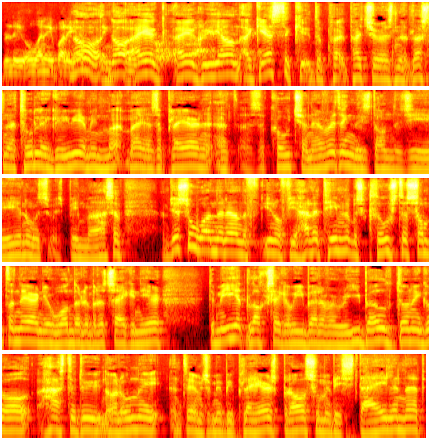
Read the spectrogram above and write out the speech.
really owe anybody. No, no, I ag- I agree, Alan. I guess the the p- picture isn't it. Listen, I totally agree with you. I mean, my, my, as a player and as a coach and everything he's done the GAA, you know, it's, it's been massive. I'm just so wondering, Alan, if, you know, if you had a team that was close to something there and you're wondering about a second year. To me, it looks like a wee bit of a rebuild. Donegal has to do not only in terms of maybe players, but also maybe style in that.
